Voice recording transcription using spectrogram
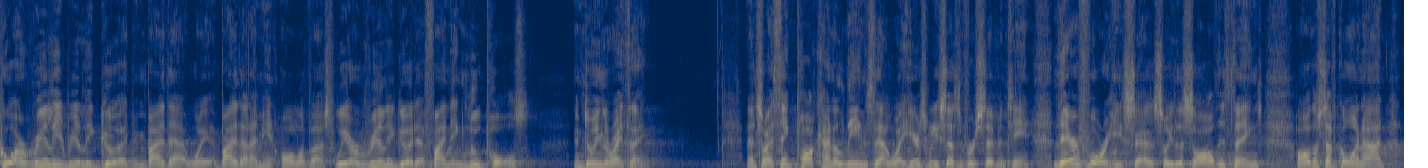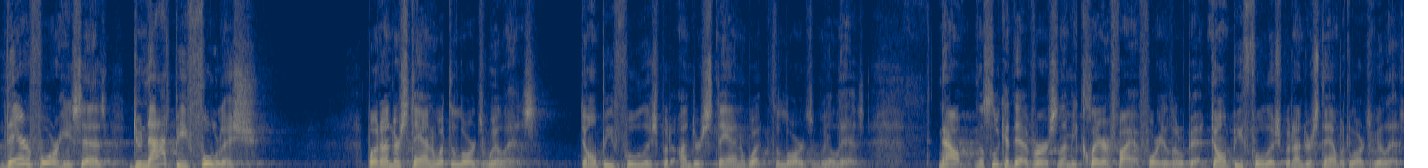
who are really, really good, and by that way, by that I mean all of us, we are really good at finding loopholes and doing the right thing. And so I think Paul kind of leans that way. Here's what he says in verse 17. Therefore, he says, so he lists all the things, all the stuff going on. Therefore, he says, do not be foolish, but understand what the Lord's will is. Don't be foolish, but understand what the Lord's will is. Now, let's look at that verse. And let me clarify it for you a little bit. Don't be foolish, but understand what the Lord's will is.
